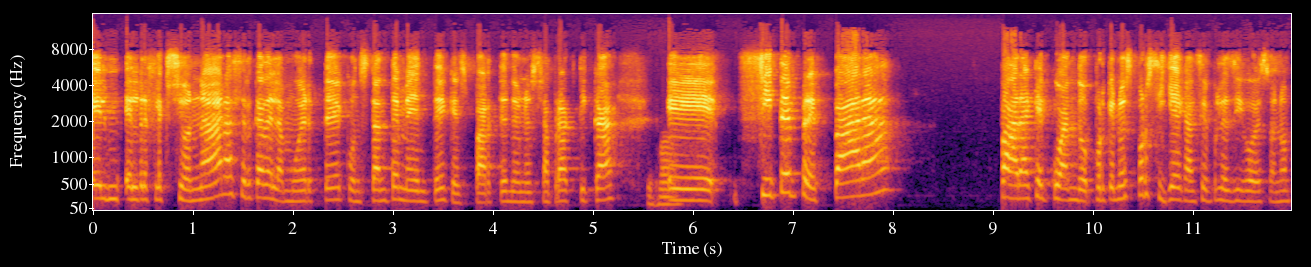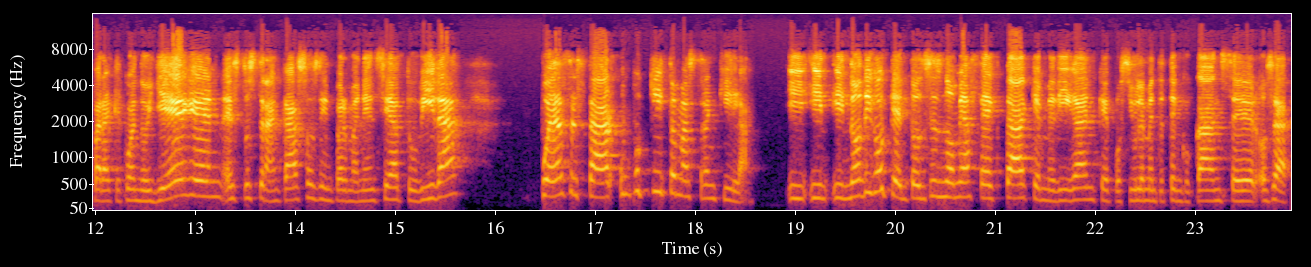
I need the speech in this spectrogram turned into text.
el, reflexionar acerca de la muerte constantemente, que es parte de nuestra práctica, eh, sí te prepara para que cuando, porque no es por si llegan, siempre les digo eso, ¿no? Para que cuando lleguen estos trancazos de impermanencia a tu vida, puedas estar un poquito más tranquila. Y, y, no digo que entonces no me afecta que me digan que posiblemente tengo cáncer, o sea,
